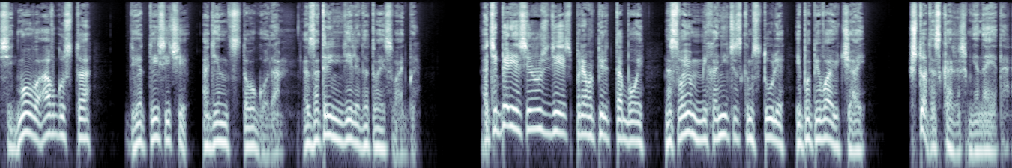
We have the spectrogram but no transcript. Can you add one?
7 августа 2011 года, за три недели до твоей свадьбы. А теперь я сижу здесь, прямо перед тобой, на своем механическом стуле и попиваю чай. Что ты скажешь мне на это?»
